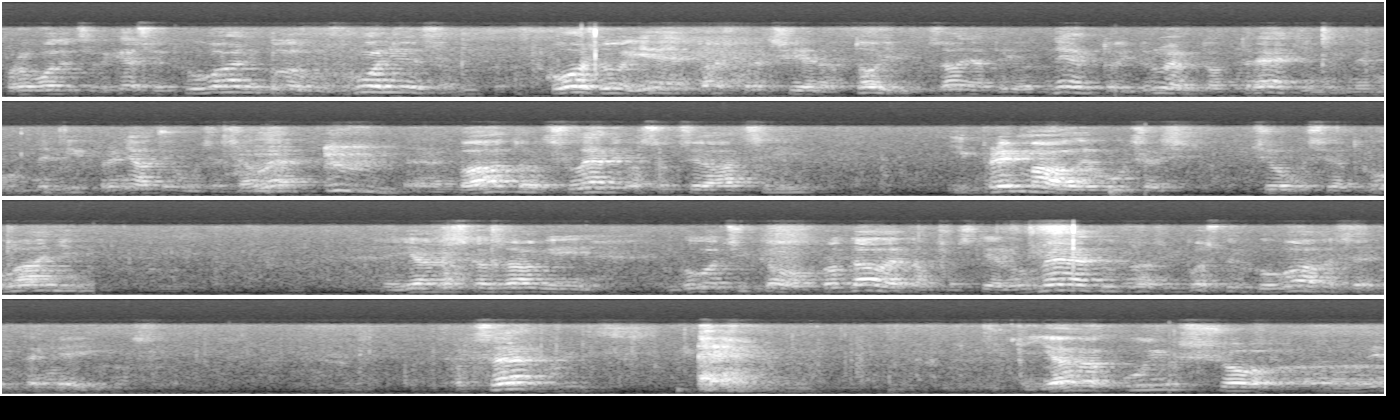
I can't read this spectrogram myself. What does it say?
проводиться таке святкування, коли дзвонюється, в кожного є якась причина. Той зайнятий одним, той другим, той третім, не, міг прийняти участь. Але е, багато членів асоціації і приймали участь в цьому святкуванні. Я би сказав, і було цікаво, продали там частину меду, поспілкувалися і таке інше. Оце я рахую, що е,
